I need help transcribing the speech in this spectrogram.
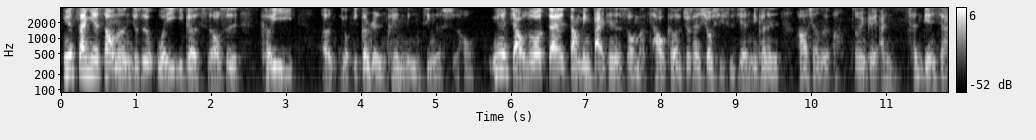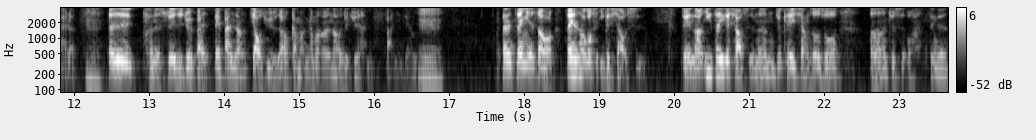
因为站夜哨呢，你就是唯一一个时候是可以呃有一个人可以宁静的时候。因为假如说在当兵白天的时候嘛，操课就算休息时间，你可能好想说哦，终于可以安沉淀下来了。嗯。但是可能随时就会班被班长叫去然后干嘛干嘛，然后就觉得很烦这样。嗯，但是站夜哨，站夜哨都是一个小时，对，然后一这一个小时呢，你就可以享受说，嗯、就是哇，整个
